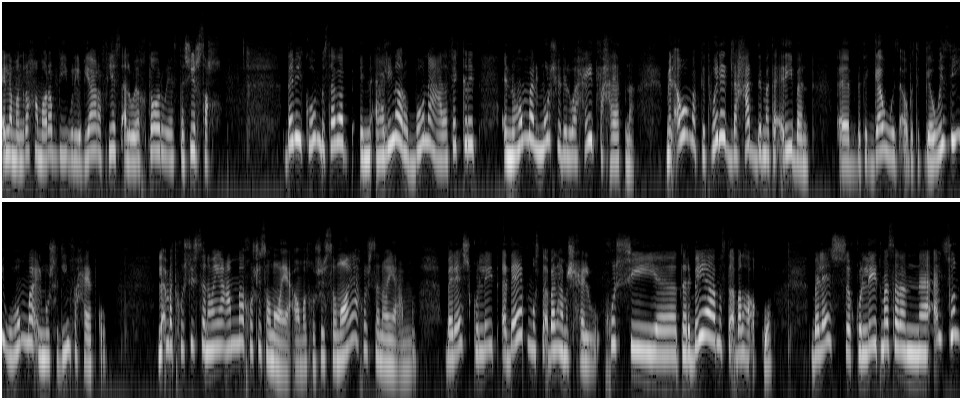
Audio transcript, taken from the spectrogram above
إلا من رحم ربي واللي بيعرف يسأل ويختار ويستشير صح. ده بيكون بسبب إن أهالينا ربونا على فكرة إن هم المرشد الوحيد في حياتنا. من أول ما بتتولد لحد ما تقريبا آه، بتتجوز أو بتتجوزي وهم المرشدين في حياتكم. لا ما تخشيش ثانوية عامة خشي صنايع أو ما تخشيش صنايع خش ثانوية عامة. بلاش كلية آداب مستقبلها مش حلو. خشي آه، تربية مستقبلها أقوى. بلاش كلية مثلا ألسن.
